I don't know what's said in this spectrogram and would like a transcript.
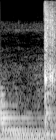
Bye.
